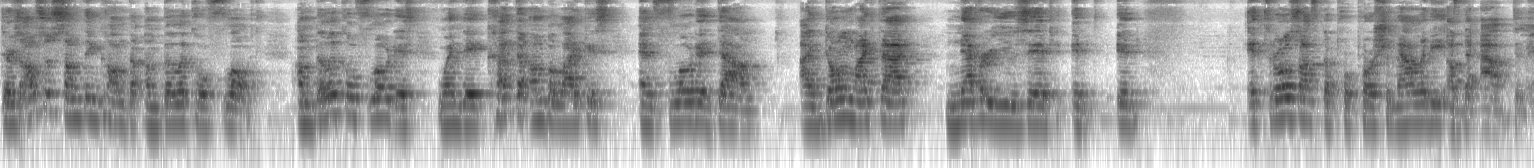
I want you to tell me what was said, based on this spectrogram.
There's also something called the umbilical float. Umbilical float is when they cut the umbilicus and float it down. I don't like that. Never use it. It, it, it throws off the proportionality of the abdomen.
